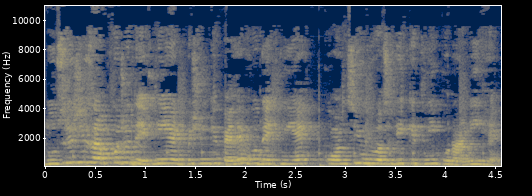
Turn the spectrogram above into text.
दूसरी चीज़ आपको जो देखनी है एडमिशन के पहले, वो देखनी है कौन सी यूनिवर्सिटी कितनी पुरानी है।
